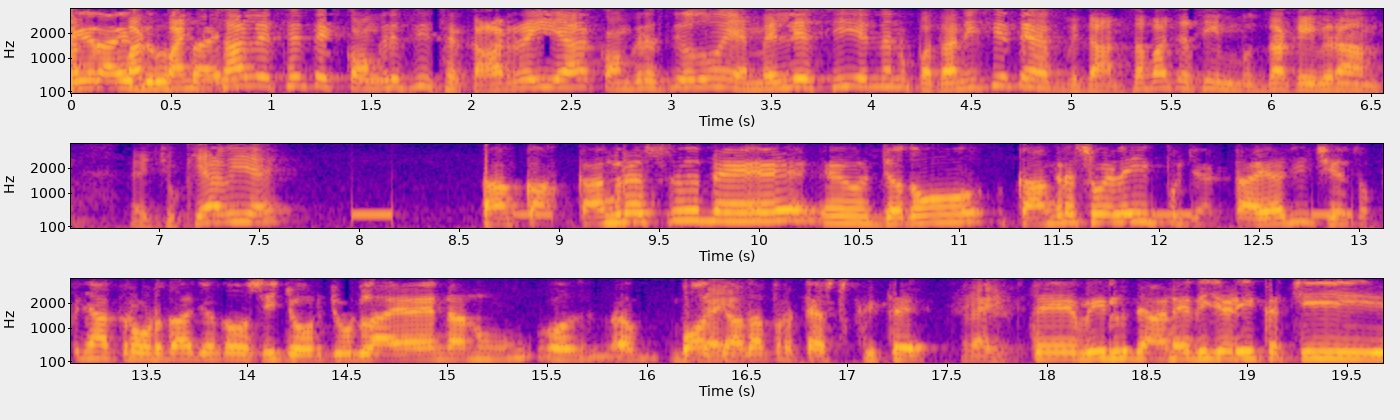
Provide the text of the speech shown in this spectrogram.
ਦੇਰ ਆਏ ਪਰ ਦਰੁਸਤ 5 ਆਏ। ਸਾਲ ਇੱਥੇ ਤੇ ਕਾਂਗਰਸ ਦੀ ਸਰਕਾਰ ਰਹੀ ਆ। ਕਾਂਗਰਸ ਦੇ ਉਦੋਂ ਐਮਐਲਏ ਸੀ ਇਹਨਾਂ ਨੂੰ ਪਤਾ ਨਹੀਂ ਸੀ। ਤੇ ਵਿਧਾਨ ਸਭਾ 'ਚ ਅਸੀਂ ਮੁੱਦਾ ਕਈ ਵਾਰ ਚੁੱਕਿਆ ਵੀ ਹੈ। ਕਾਂਗਰਸ ਨੇ ਜਦੋਂ ਕਾਂਗਰਸ ਵੇਲੇ ਹੀ ਪ੍ਰੋਜੈਕਟ ਆਇਆ ਜੀ 650 ਕਰੋੜ ਦਾ ਜਦੋਂ ਅਸੀਂ ਜ਼ੋਰ ਜ਼ੋਰ ਲਾਇਆ ਇਹਨਾਂ ਨੂੰ ਬਹੁਤ. ਜ਼ਿਆਦਾ ਪ੍ਰੋਟੈਸਟ ਕੀਤੇ। ਤੇ ਵੀ ਲੁਧਿਆਣੇ ਦੀ ਜਿਹੜੀ ਕੱਚੀ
